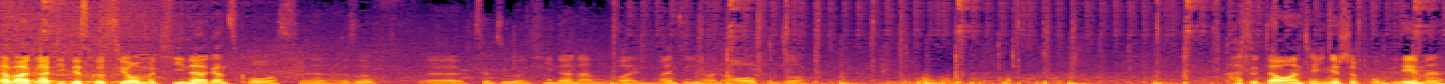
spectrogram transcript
Da war gerade die Diskussion mit China ganz groß. Ja, also äh, Zensur in China, dann meinen sie, die hören auf und so. Hatte dauernd technische Probleme.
